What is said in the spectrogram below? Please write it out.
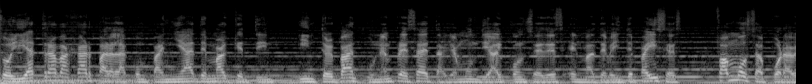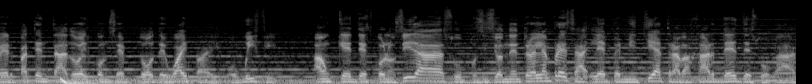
solía trabajar para la compañía de marketing Interband, una empresa de talla mundial con sedes en más de 20 países, famosa por haber patentado el concepto de Wi-Fi o Wi-Fi. Aunque desconocida su posición dentro de la empresa, le permitía trabajar desde su hogar.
